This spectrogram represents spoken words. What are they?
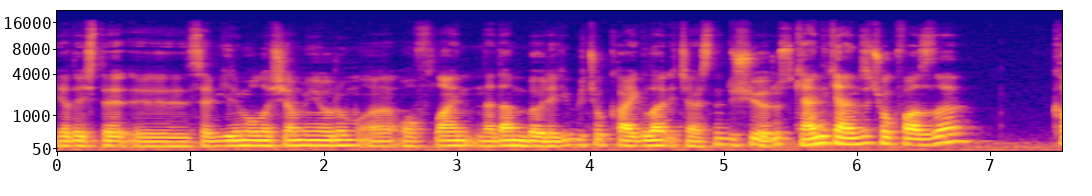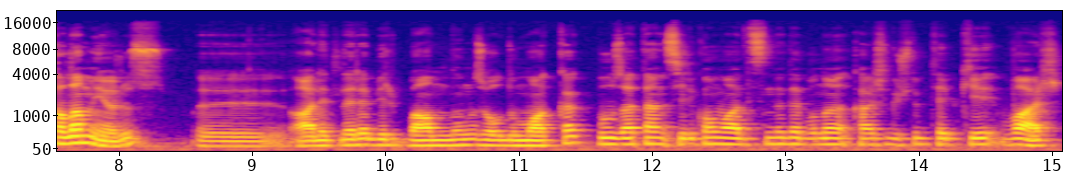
Ya da işte e, sevgilime ulaşamıyorum e, offline neden böyle gibi birçok kaygılar içerisinde düşüyoruz. Kendi kendimize çok fazla kalamıyoruz. E, aletlere bir bağımlılığımız olduğu muhakkak. Bu zaten Silikon Vadisi'nde de buna karşı güçlü bir tepki var.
